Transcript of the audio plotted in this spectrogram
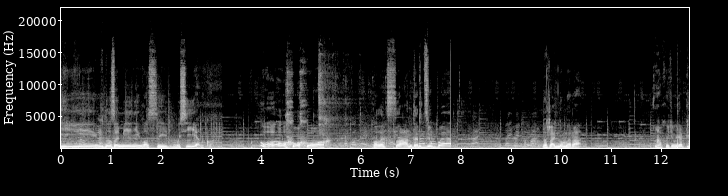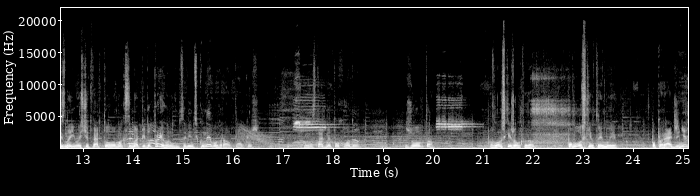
І на заміні Василь Мосієнко. Ох, ох, ох. Олександр Дзюбе. На жаль, номера. А, хотів, я пізнаю ось четвертого Максима Підопригору. Це він ниву грав також. І ось так не по ходу. Жовта. Павловський жовта, так? Павловський отримує попередження.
